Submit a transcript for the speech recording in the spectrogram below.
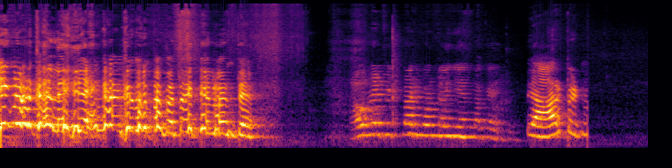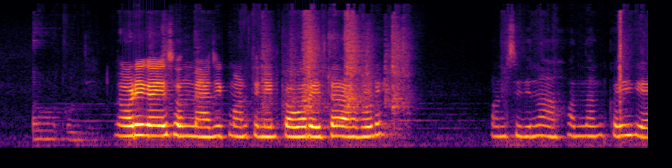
ಈಗ ನೋಡ್ಕಲ್ಲಿ ಹೆಂಗ್ ಹೋಗಿ ಏನ್ ಯಾರು ಪಿಟ್ ನೋಡಿ ಗೈಸ್ ಒಂದು ಮ್ಯಾಜಿಕ್ ಮಾಡ್ತೀನಿ ಕವರ್ ಐತಾ? ನೋಡಿ. ಅನ್ಸಿದಿನ ಅದು ನನ್ನ ಕೈಗೆ.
